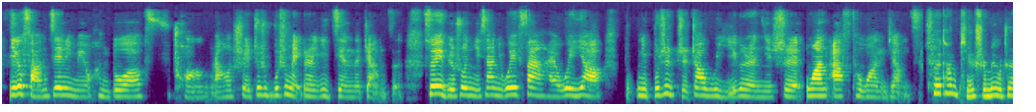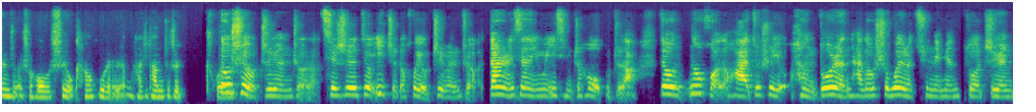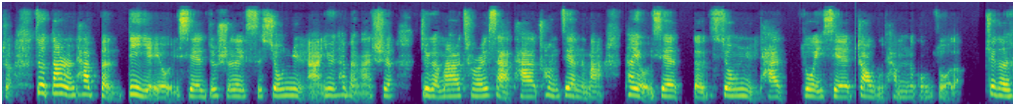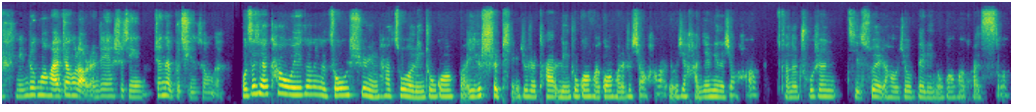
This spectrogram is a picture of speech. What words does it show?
一个房间里面有很多床，然后睡，就是不是每个人一间的这样子。所以比如说你像你喂饭还有喂药，不你不是只照顾一个人，你是 one after one 这样子。所以他们平时没有志愿者的时候是有看护人员吗？还是他们就是都是有志愿者的，其实就一直都会有志愿者。当然，现在因为疫情之后，我不知道。就那会儿的话，就是有很多人他都是为了去那边做志愿者。就当然，他本地也有一些就是类似修女啊，因为他本来是这个 Mara Teresa 她创建的嘛，她有一些的修女，她做一些照顾他们的工作的。这个临终关怀照顾老人这件事情真的不轻松的。我之前看过一个那个周迅，他做临终关怀一个视频，就是他临终关怀关怀的是小孩儿，有一些罕见病的小孩儿，可能出生几岁，然后就被临终关怀快死了。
